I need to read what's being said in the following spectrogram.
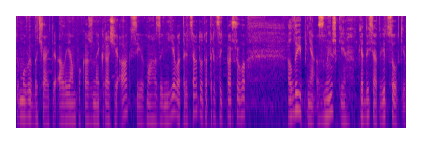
тому вибачайте, але я вам покажу найкращі акції в магазині Єва 30 та 31 липня. Знижки 50%.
